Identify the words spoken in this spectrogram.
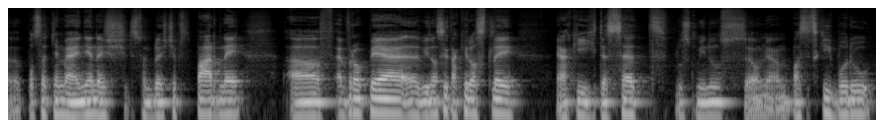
eh, v podstatě méně, než jsme byli ještě před pár dny. Eh, v Evropě výnosy taky rostly nějakých 10 plus minus jo, basických bodů.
